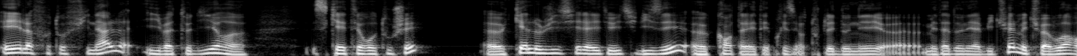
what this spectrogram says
et la photo finale. Il va te dire euh, ce qui a été retouché, euh, quel logiciel a été utilisé, euh, quand elle a été prise, toutes les données, métadonnées habituelles, mais tu vas voir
